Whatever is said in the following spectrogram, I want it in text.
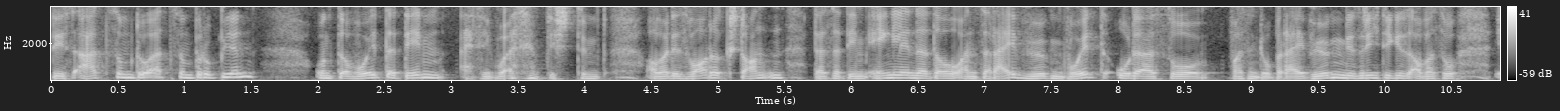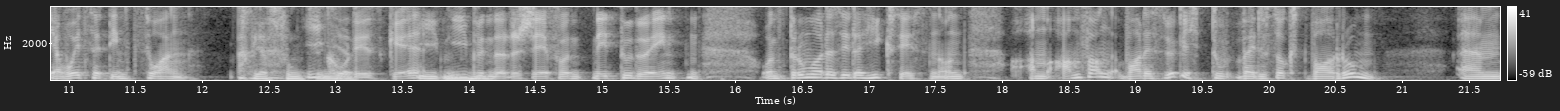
das auch zum dort zum Probieren. Und da wollte er dem, also ich weiß nicht, ob das stimmt, aber das war da gestanden, dass er dem Engländer da eins reinwürgen wollte oder so, weiß nicht, ob reinwürgen das richtig ist, aber so, er wollte es halt dem zeigen. Wie es funktioniert. Ich kann das, gell? Ich- Ich, mhm. bin da der Chef und nicht du da hinten. Und darum hat er sich da hingesessen. Und am Anfang war das wirklich, du, weil du sagst, warum? Ähm,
